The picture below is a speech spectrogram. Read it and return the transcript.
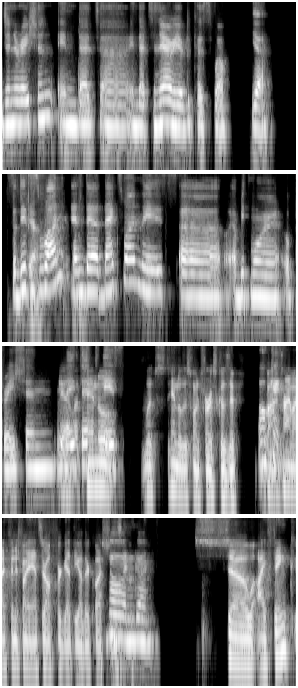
generation in that uh, in that scenario because, well, yeah. So this yeah. is one, and the next one is uh, a bit more operation related. Yeah, let's handle, is, let's handle this one first because if okay. by the time I finish my answer, I'll forget the other questions. Go on, go on. So I think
